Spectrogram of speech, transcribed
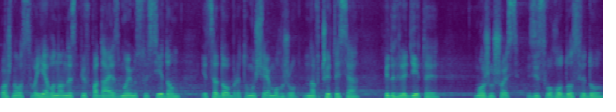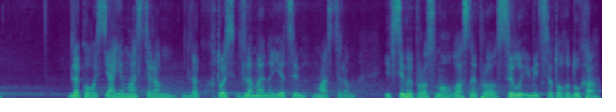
В кожного своє, воно не співпадає з моїм сусідом, і це добре, тому що я можу навчитися, підглядіти, можу щось зі свого досвіду. Для когось я є мастером, для хтось для мене є цим мастером. І всі ми просимо власне про силу і міць Святого Духа,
